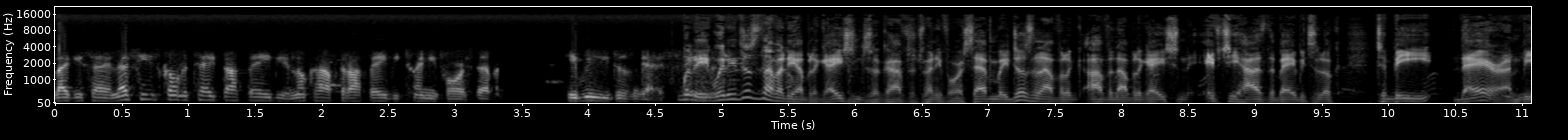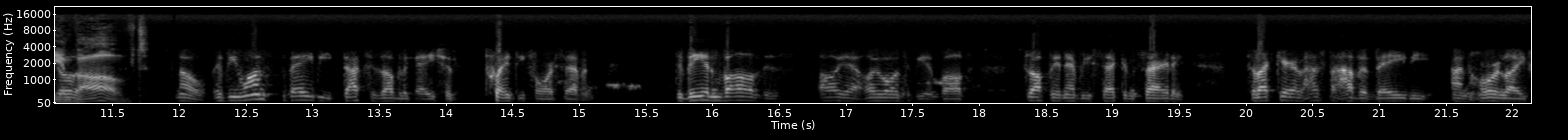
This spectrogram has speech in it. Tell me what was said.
Like you say, unless he's going to take that baby and look after that baby twenty four seven, he really doesn't get a say. Well, he, well, he doesn't have any obligation to look after twenty four seven, but he doesn't have, a, have an obligation if she has the baby to look to be there and be involved. No, if he wants the baby, that's his obligation, twenty four seven. To be involved is, oh yeah, I want to be involved. Drop in every second Saturday. So that girl has to have a baby and her life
